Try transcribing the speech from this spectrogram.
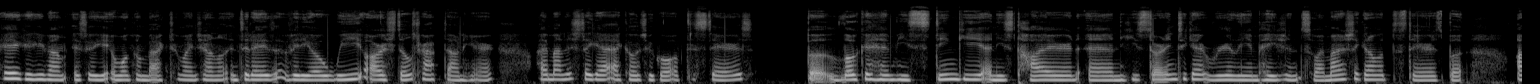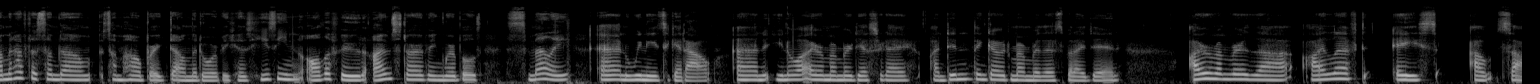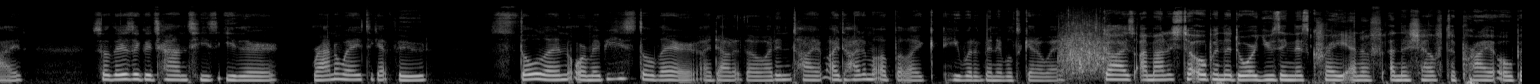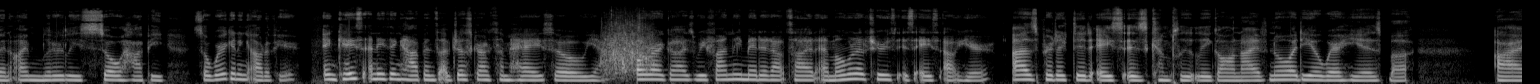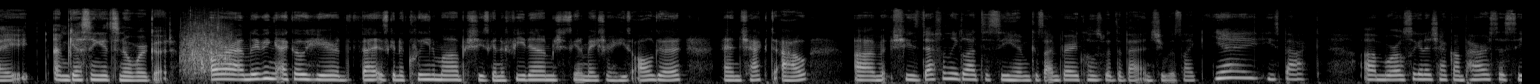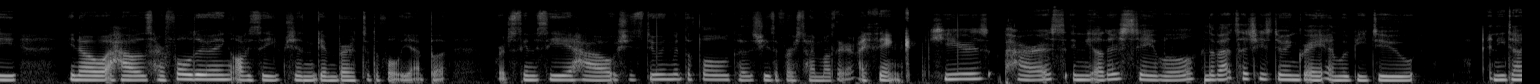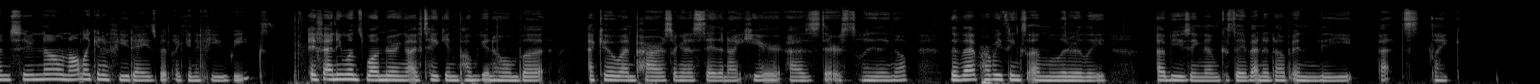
Hey Cookie Fam, it's Cookie and welcome back to my channel. In today's video, we are still trapped down here. I managed to get Echo to go up the stairs, but look at him, he's stinky and he's tired and he's starting to get really impatient. So I managed to get him up the stairs, but I'm gonna have to some down, somehow break down the door because he's eaten all the food, I'm starving, we're both smelly, and we need to get out. And you know what I remembered yesterday? I didn't think I would remember this, but I did. I remember that I left Ace outside. So there's a good chance he's either ran away to get food, stolen, or maybe he's still there. I doubt it though. I didn't tie him. I tied him up, but like he would have been able to get away. Guys, I managed to open the door using this crate and a f- and the shelf to pry it open. I'm literally so happy. So we're getting out of here. In case anything happens, I've just grabbed some hay, so yeah. Alright guys, we finally made it outside and moment of truth is Ace out here. As predicted, Ace is completely gone. I have no idea where he is, but I am guessing it's nowhere good. Alright, I'm leaving Echo here. The vet is gonna clean him up, she's gonna feed him, she's gonna make sure he's all good and checked out. Um, she's definitely glad to see him because I'm very close with the vet and she was like, Yay, he's back. Um, we're also gonna check on Paris to see, you know, how's her foal doing. Obviously, she hasn't given birth to the foal yet, but we're just gonna see how she's doing with the foal because she's a first time mother, I think. Here's Paris in the other stable. The vet said she's doing great and would be due anytime soon now. Not like in a few days, but like in a few weeks. If anyone's wondering, I've taken Pumpkin home, but Echo and Paris are gonna stay the night here as they're still healing up. The vet probably thinks I'm literally abusing them because they've ended up in the vet's like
